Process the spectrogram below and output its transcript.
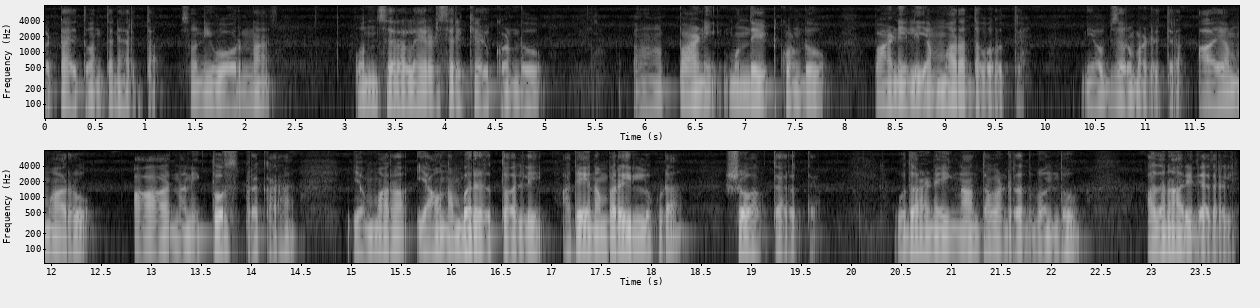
ಕಟ್ಟಾಯಿತು ಅಂತಲೇ ಅರ್ಥ. ಸೊ ನೀವು ಅವ್ರನ್ನ ಒಂದು ಸರಲ್ಲ ಎರಡು ಸರಿ ಕೇಳಿಕೊಂಡು ಪಾಣಿ ಮುಂದೆ ಇಟ್ಕೊಂಡು, ಪಾಣಿಲಿ ಎಂ ಆರ್ ಅಂತ ಬರುತ್ತೆ. ನೀವು ಅಬ್ಸರ್ವ್ ಮಾಡಿರ್ತೀರ. ಆ ಎಂ ಆರು ಆ ನನಗೆ ತೋರಿಸ್ ಪ್ರಕಾರ ಎಂ ಆರ್ ಯಾವ ನಂಬರ್ ಇರುತ್ತೋ ಅಲ್ಲಿ ಅದೇ ನಂಬರ್ ಇಲ್ಲೂ ಕೂಡ ಶೋ ಆಗ್ತಾ ಇರುತ್ತೆ. ಉದಾಹರಣೆ ಈಗ ನಾನು ತಗೊಂಡಿರೋದು ಬಂದು ಹದಿನಾರು ಇದೆ ಅದರಲ್ಲಿ.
